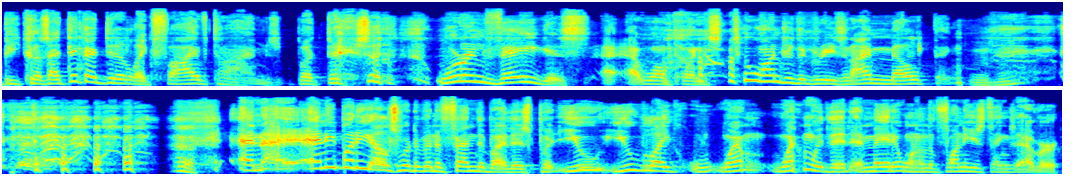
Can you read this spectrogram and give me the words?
because I think I did it like five times. But there's a, we're in Vegas a- at one point. It's 200 degrees and I'm melting. Mm-hmm. and I, anybody else would have been offended by this, but you you like went went with it and made it one of the funniest things ever.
